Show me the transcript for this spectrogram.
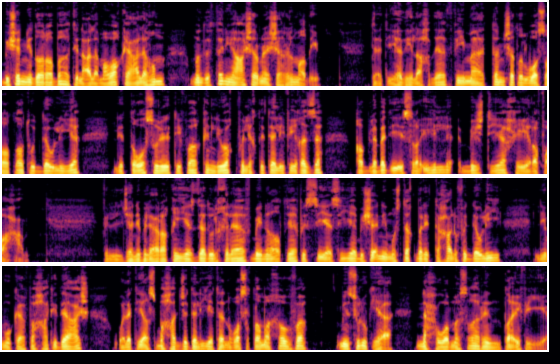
بشن ضربات على مواقع لهم منذ الثاني عشر من الشهر الماضي. تأتي هذه الأحداث فيما تنشط الوساطات الدولية للتوصل لاتفاق لوقف الاقتتال في غزة قبل بدء إسرائيل باجتياح رفح. في الجانب العراقي يزداد الخلاف بين الأطياف السياسية بشأن مستقبل التحالف الدولي لمكافحة داعش والتي أصبحت جدلية وسط مخاوف من سلوكها نحو مسار طائفي.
